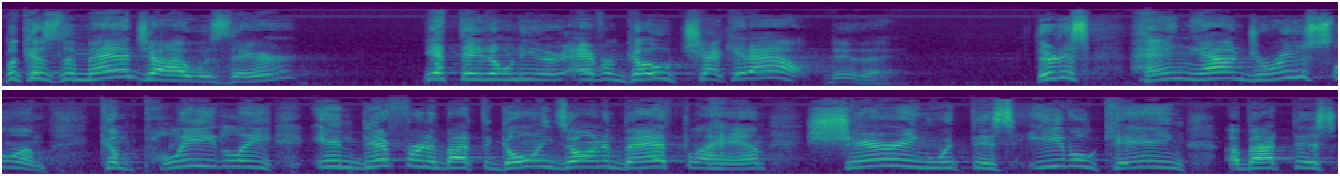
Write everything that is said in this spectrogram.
because the Magi was there. Yet they don't ever go check it out, do they? They're just hanging out in Jerusalem, completely indifferent about the goings on in Bethlehem, sharing with this evil king about this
